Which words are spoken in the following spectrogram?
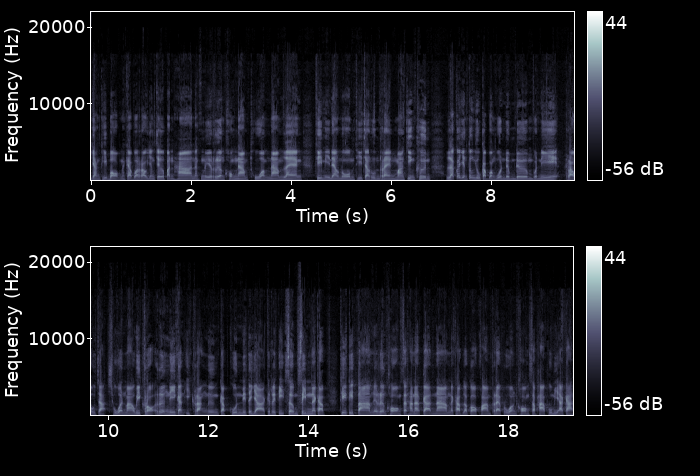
อย่างที่บอกนะครับว่าเรายังเจอปัญหาในเรื่องของน้ำท่วมน้ำแล้ง ที่มีแนวโน้มที่จะรุนแรงมากยิ่งขึ้น แล้วก็ยังต้องอยู่กับวังวนเดิมๆ วันนี้เราจะชวนมาวิเคราะห์เรื่องนี้กันอีกครั้งหนึ่งกับคุณนิตยากิติเสริมสินนะครับที่ติดตามในเรื่องของสถานการณ์น้ำนะครับแล้วก็ความแปรปรวนของสภาพภูมิอากาศ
